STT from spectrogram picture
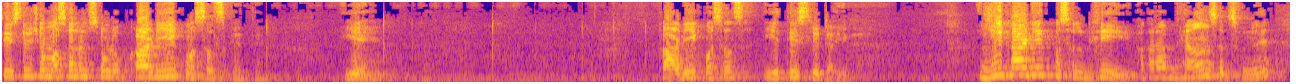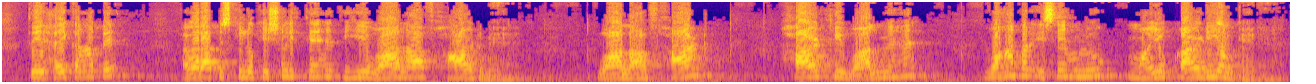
तीसरी जो मसल है, उसे हम लोग कार्डियक मसल्स कहते हैं। ये कार्डियक मसल्स, ये तीसरी टाइप है। ये कार्डियक मसल भी, अगर आप ध्यान से सुने तो ये है कहाँ पे? अगर आप इसकी लोकेशन लिखते हैं तो ये वॉल ऑफ़ हार्ट में है। वॉल ऑफ़ हार्ट हार्ट की वॉल में है। वहाँ पर इसे हम लोग मायोकार्डियम कह रहे हैं।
